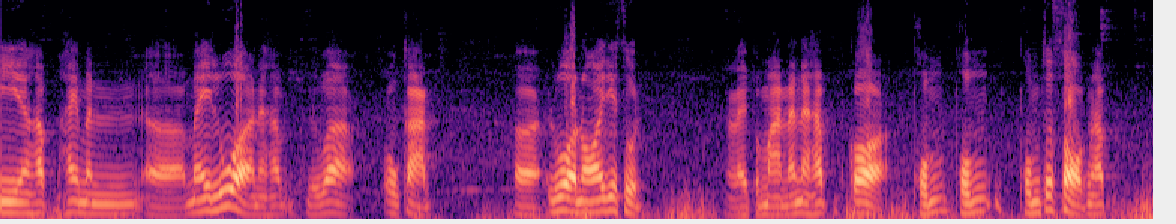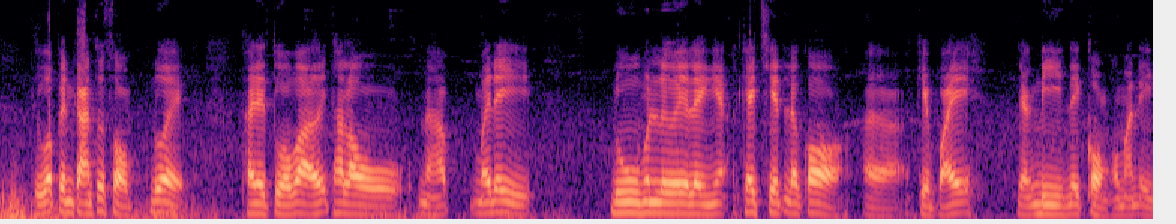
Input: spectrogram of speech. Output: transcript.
ดีนะครับ ให้มันไม่ให้รั่วนะครับ หรือว่าโอกาสรั่วน้อยที่สุดอะไรประมาณนั้นนะครับ ก็ผมผมผมทดสอบนะครับ ถือว่าเป็นการทดสอบด้วยภายในตัวว่าเอ้ยถ้าเรานะครับไม่ได้ดูมันเลยอะไรเงี้ยแค่เช็ดแล้วก็เเก็บไว้อย่างดีในกล่องของมันเอง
